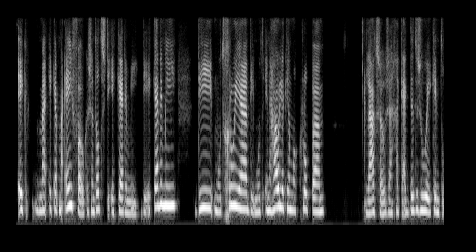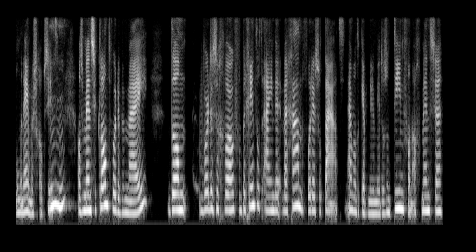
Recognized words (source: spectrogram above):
ik, maar, ik heb maar één focus en dat is die academy. Die academy, die moet groeien, die moet inhoudelijk helemaal kloppen. Laat ik zo zeggen, kijk, dit is hoe ik in het ondernemerschap zit. Mhm. Als mensen klant worden bij mij, dan worden ze gewoon van begin tot einde, wij gaan voor resultaat. Hè? Want ik heb nu inmiddels een team van acht mensen.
